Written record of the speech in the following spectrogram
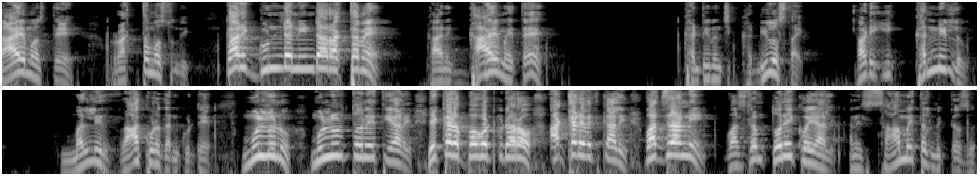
గాయం వస్తే రక్తం వస్తుంది. కానీ గుండె నిండా రక్తమే. కానీ గాయమైతే కంటి నుంచి కన్నీళ్ళు వస్తాయి. కాబట్టి ఈ కన్నీళ్ళు మళ్ళీ రాకూడదు అనుకుంటే ముళ్ళును ముళ్ళుతోనే తీయాలి. ఎక్కడ పోగొట్టుకున్నారో అక్కడే వెతకాలి. వజ్రాన్ని వజ్రంతోనే కోయాలి అనే సామెతలు మీకు తెలుసు.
